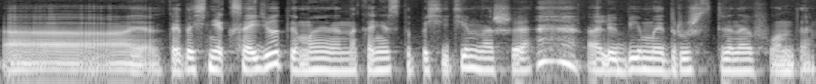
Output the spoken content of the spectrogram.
а, когда снег сойдет, и мы наконец-то посетим наши любимые дружественные фонды.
